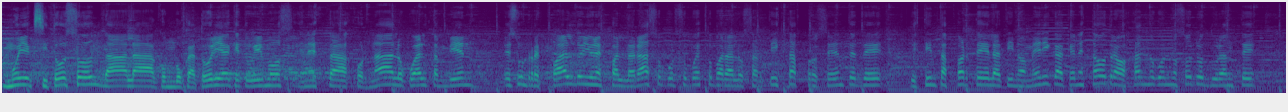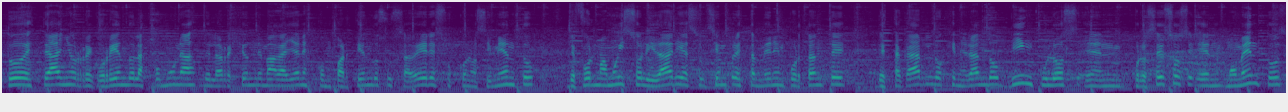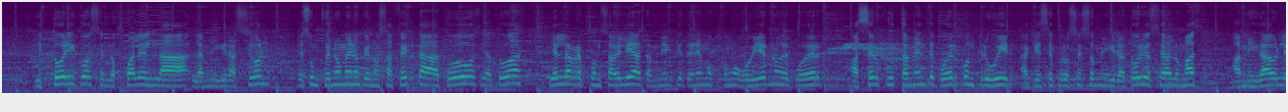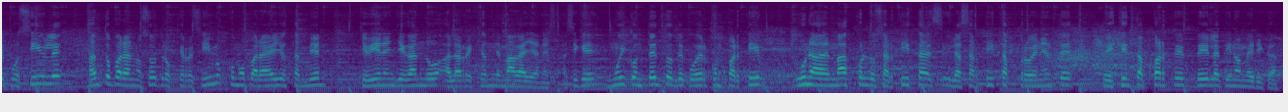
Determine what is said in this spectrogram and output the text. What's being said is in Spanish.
muy exitoso, dada la convocatoria que tuvimos en esta jornada, lo cual también es un respaldo y un espaldarazo, por supuesto, para los artistas procedentes de distintas partes de Latinoamérica que han estado trabajando con nosotros durante todo este año, recorriendo las comunas de la región de Magallanes, compartiendo sus saberes, sus conocimientos de forma muy solidaria. Eso siempre es también importante destacarlo, generando vínculos en procesos, en momentos históricos en los cuales la, migración es un fenómeno que nos afecta a todos y a todas y es la responsabilidad también que tenemos como gobierno de poder hacer justamente, poder contribuir a que ese proceso migratorio sea lo más amigable posible, tanto para nosotros que recibimos como para ellos también que vienen llegando a la región de Magallanes. Así que muy contentos de poder compartir una vez más con los artistas y las artistas provenientes de distintas partes de Latinoamérica.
